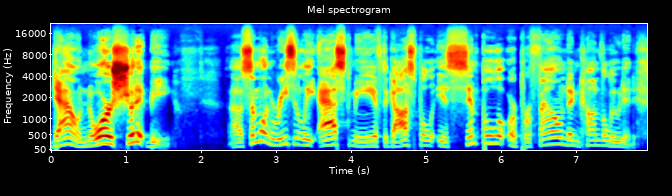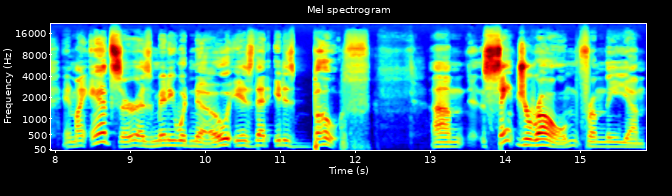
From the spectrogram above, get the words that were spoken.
down, nor should it be. Uh, someone recently asked me if the gospel is simple or profound and convoluted. And my answer, as many would know, is that it is both. Um, Saint Jerome from the um,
